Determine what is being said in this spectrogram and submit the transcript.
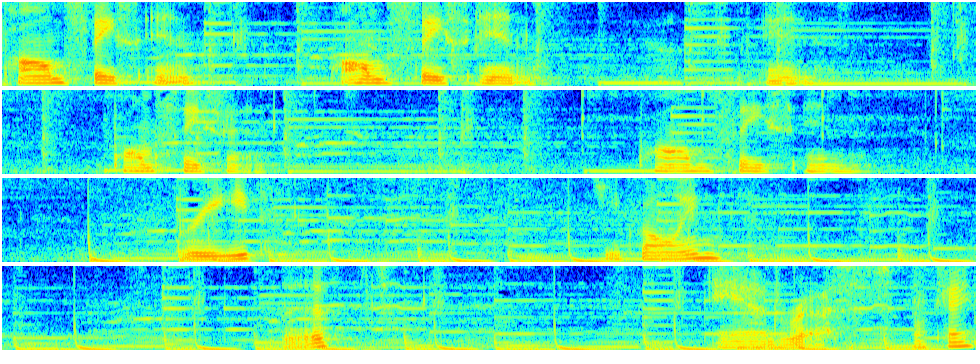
Palms face in. Palms face in. In. Palms face in. Palms face in. Breathe. Keep going. Lift. And rest. Okay?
